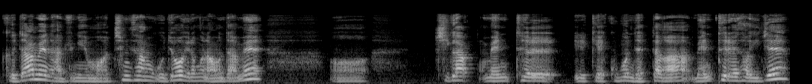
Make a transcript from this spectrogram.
그 다음에 나중에 뭐 층상구조 이런 거 나온 다음에 어 지각 멘틀 이렇게 구분됐다가 멘틀에서 이제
